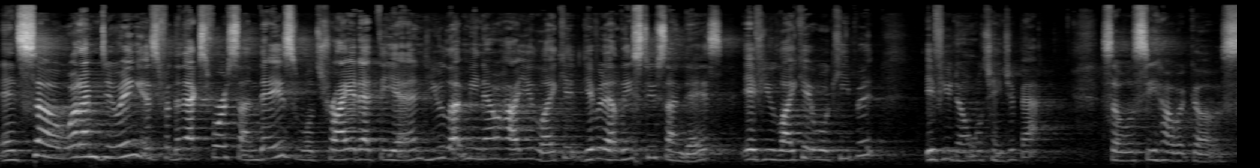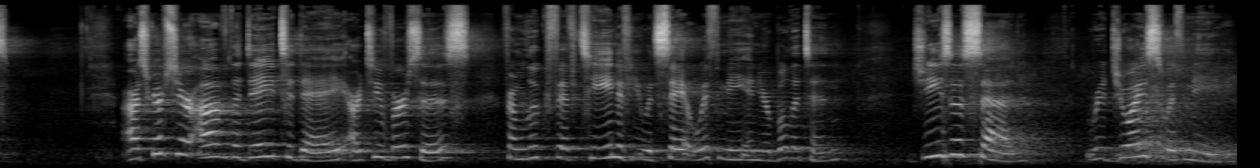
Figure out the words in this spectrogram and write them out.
And so, what I'm doing is for the next four Sundays, we'll try it at the end. You let me know how you like it. Give it at least two Sundays. If you like it, we'll keep it. If you don't, we'll change it back. So, we'll see how it goes. Our scripture of the day today are two verses from Luke 15, if you would say it with me in your bulletin. Jesus said, Rejoice with me,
